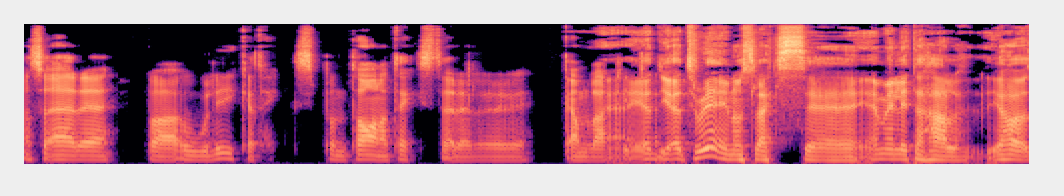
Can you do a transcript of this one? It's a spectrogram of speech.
Alltså är det bara olika text, spontana texter eller gamla artiklar? Jag, jag tror det är någon slags, eh, jag menar lite halv, jag, har,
